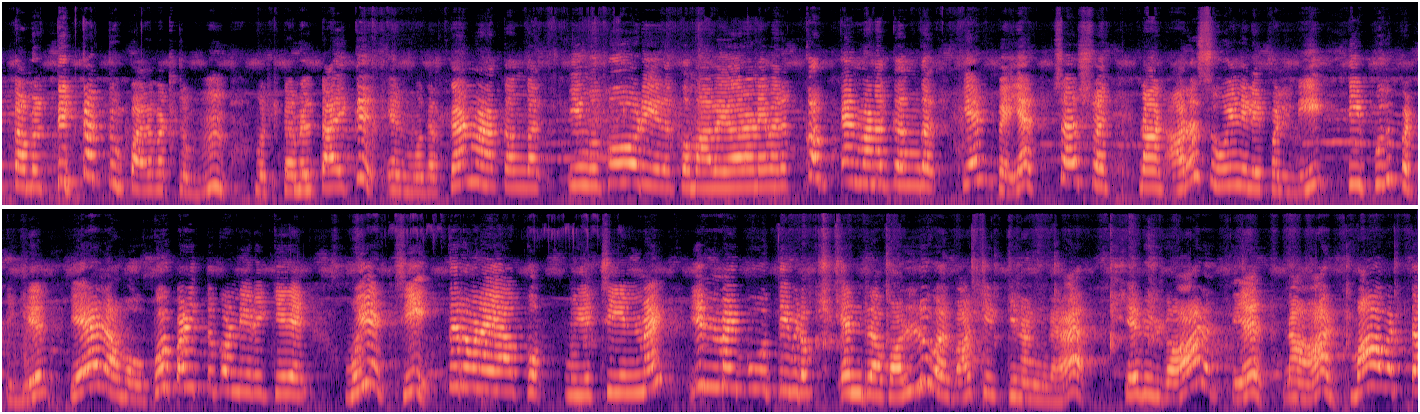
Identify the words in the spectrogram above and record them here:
தமிழ் திக்கட்டும் பரவட்டும். முத்தமிழ் தாய்க்கு என் முதற்கண் வணக்கங்கள். இங்கு கூடியிருக்கும் அவையோர் அனைவருக்கும் என் வணக்கங்கள். என் பெயர் சரஸ்வத். நான் அரசு உயர்நிலைப்பள்ளி டி புதுப்பட்டியில் ஏழாம் வகுப்பு படித்துக் கொண்டிருக்கிறேன். முயற்சி திருவினையாக்கும். முயற்சியின்மை இன்மை பூத்திவிடும் என்ற வள்ளுவர் வாக்கிற்கிணங்க எதிர்காலத்தில் நான் மாவட்ட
